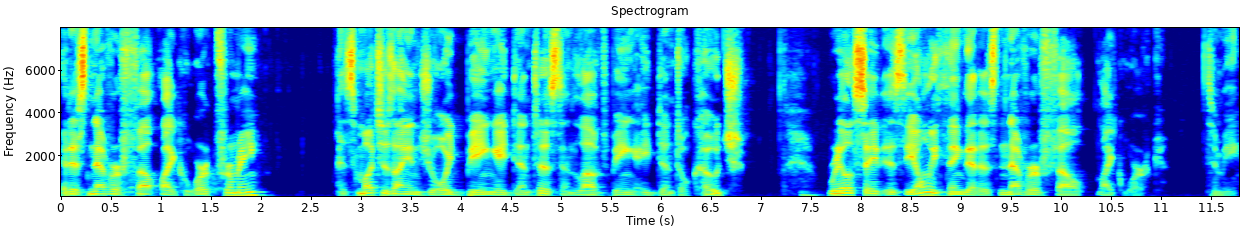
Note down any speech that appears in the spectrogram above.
It has never felt like work for me. As much as I enjoyed being a dentist and loved being a dental coach, real estate is the only thing that has never felt like work to me.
